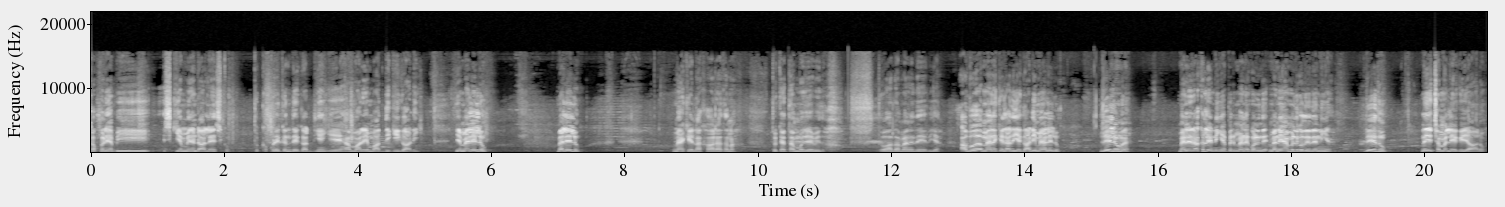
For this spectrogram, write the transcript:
कपड़े अभी इसकी अम्मी ने डाले हैं इसको। तो कपड़े गंदे कर दिए, ये है हमारे मादी की गाड़ी। ये मैं ले लूँ? मैं ले लूँ? मैं अकेला खा रहा था ना तो कहता मुझे भी दो। तो आधा मैंने दे दिया। अब मैंने कहला दिया, गाड़ी मैं ले लूँ? ले लूँ मैं? मैंने रख लेनी है, फिर मैंने को नहीं मैंने एम को दे देनी है। दे दूँ? नहीं अच्छा मैं लेके जा रहा हूँ।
